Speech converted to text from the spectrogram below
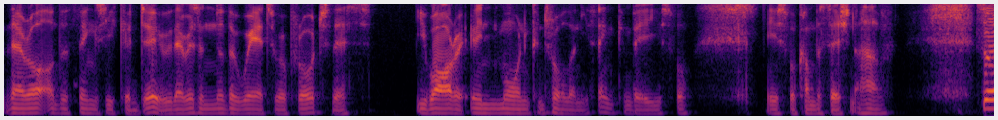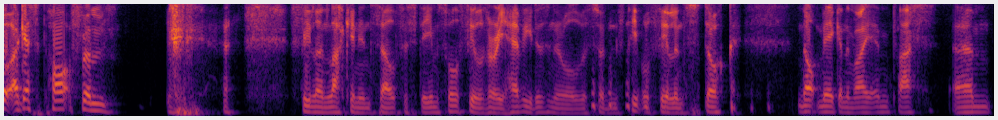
there are other things you could do. There is another way to approach this. You are in more in control than you think can be a useful, a useful conversation to have. So I guess apart from feeling lacking in self-esteem, so it feels very heavy, doesn't it? All of a sudden, people feeling stuck, not making the right impact. Um,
